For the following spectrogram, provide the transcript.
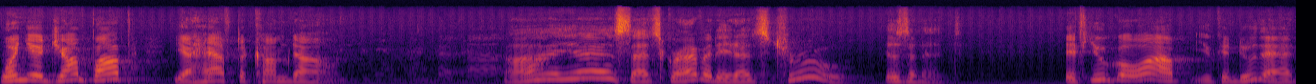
When you jump up, you have to come down. ah, yes, that's gravity. That's true, isn't it? If you go up, you can do that,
